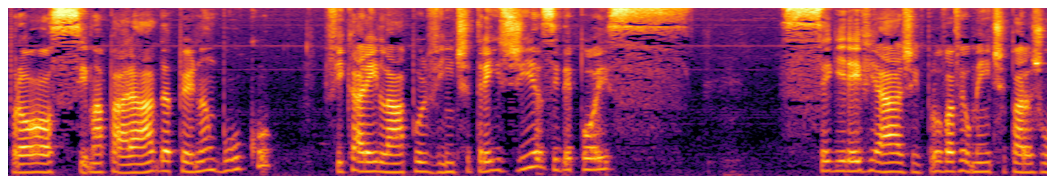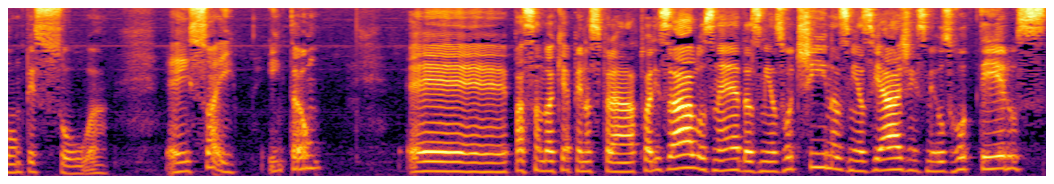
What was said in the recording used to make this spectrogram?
próxima parada, Pernambuco. Ficarei lá por 23 dias e depois seguirei viagem, provavelmente para João Pessoa. É isso aí. Então, é, passando aqui apenas para atualizá-los, né, das minhas rotinas, minhas viagens, meus roteiros.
